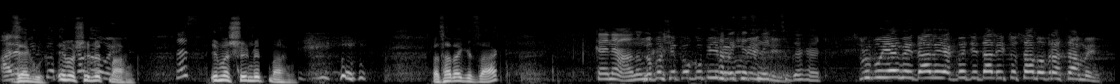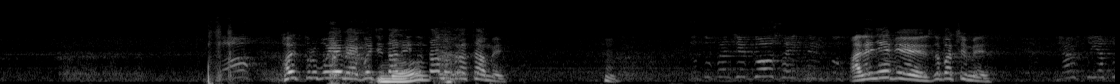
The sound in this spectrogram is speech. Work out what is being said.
Ale Sehr gut. Immer schön mitmachen. Was? Immer schön mitmachen. Was hat er gesagt? Keine Ahnung. No bo się pogubimy, Habe ich jetzt nicht ci. zugehört. Spróbujemy dalej, jak będzie dalej, to samo wracamy. Chodź spróbujemy, jak będzie No. dalej, to samo wracamy. No tu będzie gorzej tylko. Ale nie wiesz, zobaczymy. Ja już tu, ja tu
